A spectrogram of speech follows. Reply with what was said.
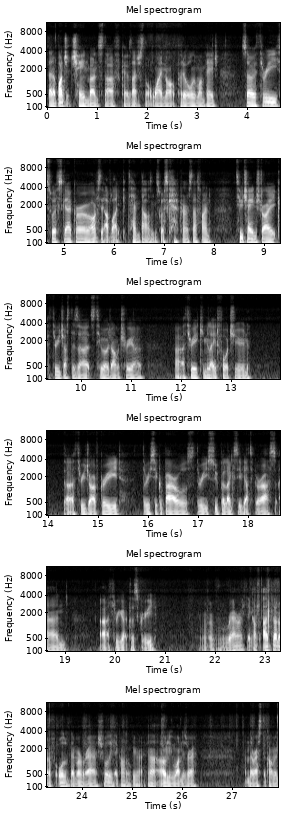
Then a bunch of chain burn stuff, because I just thought, why not put it all in one page. So three Swift Scarecrow, obviously I have like 10,000 Swift Scarecrows, so that's fine. Two Chain Strike, three Just Desserts, two Ojama Trio, uh, three Accumulated Fortune, uh, three of Greed, three Secret Barrels, three Super Legacy of Yata-Garasu, and uh, three Reckless Greed. Uh, rare, I think. I, I don't know if all of them are rare. Surely they can't all be rare. No, only one is rare. and the rest are common.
